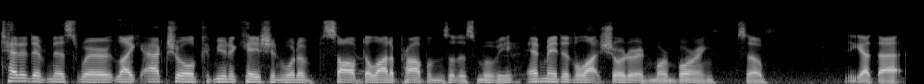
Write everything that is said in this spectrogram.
tentativeness where like actual communication would have solved a lot of problems of this movie and made it a lot shorter and more boring. So, you got that.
